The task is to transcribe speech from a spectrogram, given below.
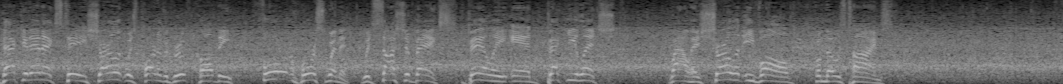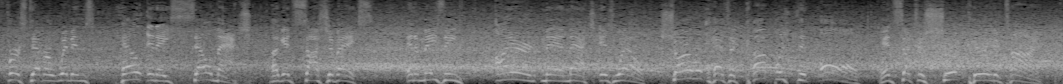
Back at NXT, Charlotte was part of a group called the Four Horsewomen with Sasha Banks, Bayley, and Becky Lynch. Wow, has Charlotte evolved from those times? First ever women's Hell in a Cell match against Sasha Banks. An amazing Iron Man match as well. Charlotte has accomplished it all in such a short period of time.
